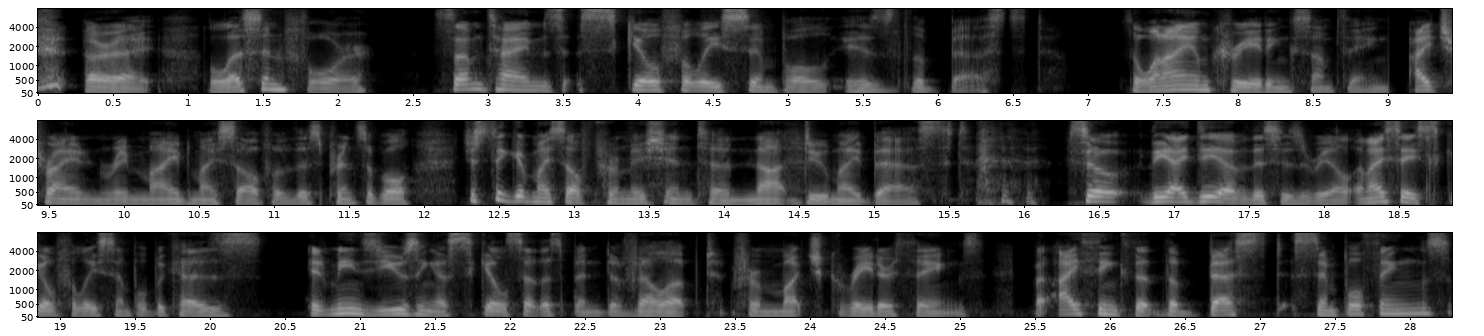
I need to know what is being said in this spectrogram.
All right. Lesson four. Sometimes skillfully simple is the best. So when I am creating something, I try and remind myself of this principle just to give myself permission to not do my best. so the idea of this is real. And I say skillfully simple because it means using a skill set that's been developed for much greater things. But I think that the best simple things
